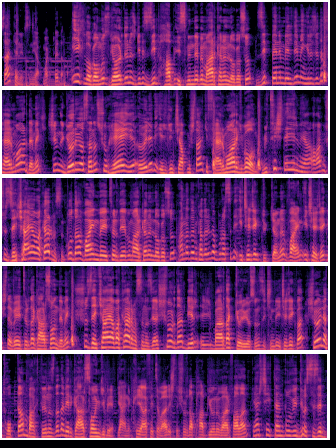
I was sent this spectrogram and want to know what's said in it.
Zaten hepsini yapmak bedava. İlk logomuz gördüğünüz gibi Zip Hub isminde bir markanın logosu. Zip benim bildiğim İngilizce'de fermuar demek. Şimdi görüyorsanız şu H'yi öyle bir ilginç yapmışlar ki fermuar gibi olmuş. Müthiş değil mi ya? Abi şu zekaya bakar mısın? Bu da Wine Waiter diye bir markanın logosu. Anladığım kadarıyla burası bir içecek dükkanı. Wine içecek işte waiter da garson demek. Şu zekaya bakar mısınız ya? Şurada bir e, bardak görüyorsunuz. içinde içecek var. Şöyle toptan baktığınızda da bir garson gibi. Yani kıyafeti var işte şurada pabyonu var falan. Gerçekten bu video size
